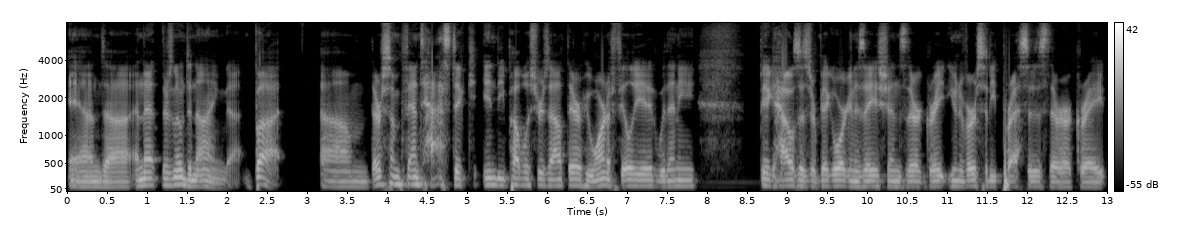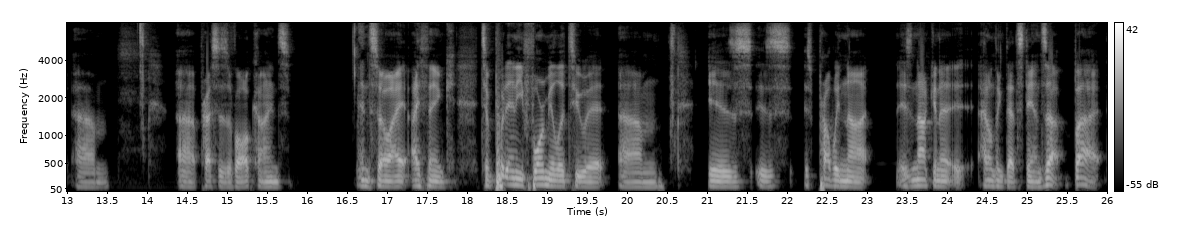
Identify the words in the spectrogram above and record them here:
and uh, and that there's no denying that. But um, there's some fantastic indie publishers out there who aren't affiliated with any big houses or big organizations. There are great university presses. There are great um, uh, presses of all kinds. And so I, I think to put any formula to it um, is is is probably not is not going to. I don't think that stands up. But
